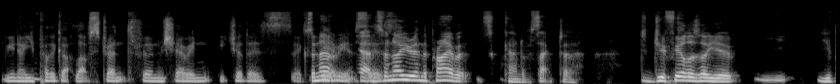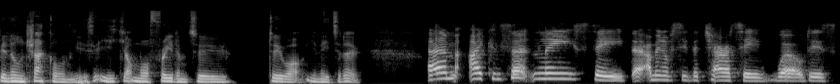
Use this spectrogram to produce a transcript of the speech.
you know you mm. probably got a lot of strength from sharing each other's experiences. So now, yeah, so now you're in the private kind of sector. Do you feel as though you, you've been unshackled? You got more freedom to do what you need to do. Um, I can certainly see that. I mean, obviously, the charity world is,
